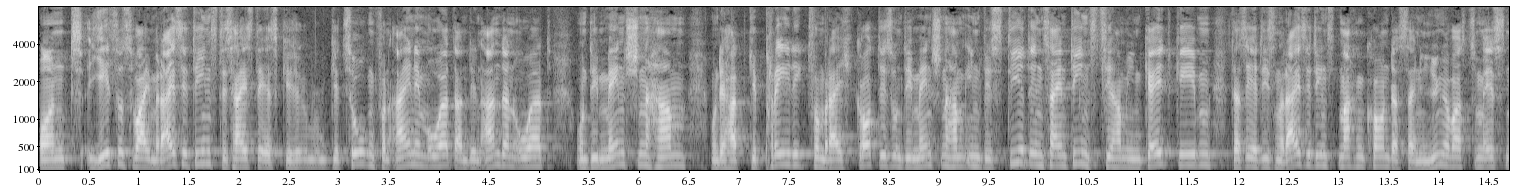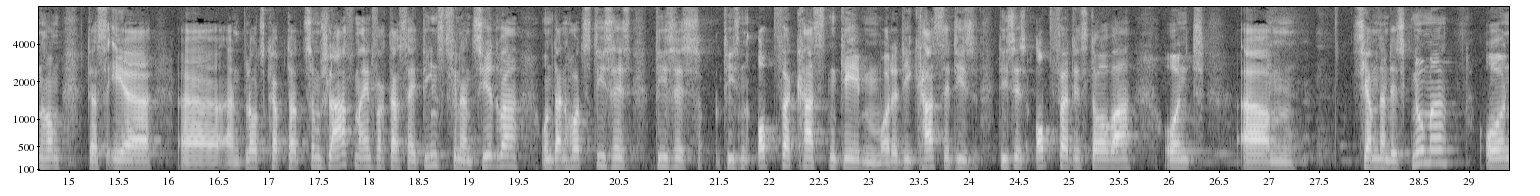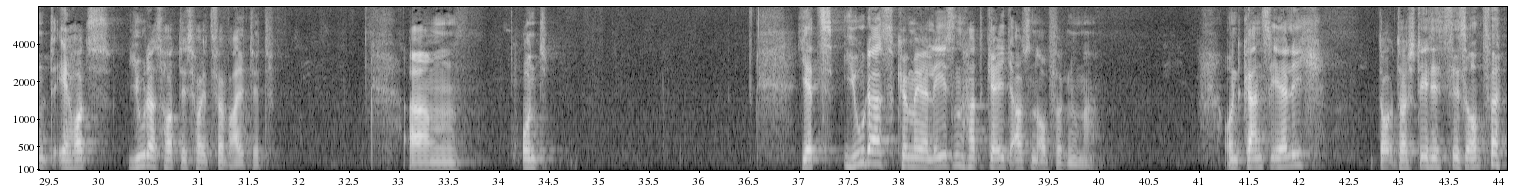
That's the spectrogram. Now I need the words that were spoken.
Und Jesus war im Reisedienst, das heißt, er ist gezogen von einem Ort an den anderen Ort und die Menschen haben, und er hat gepredigt vom Reich Gottes und die Menschen haben investiert in seinen Dienst. Sie haben ihm Geld gegeben, dass er diesen Reisedienst machen kann, dass seine Jünger was zum Essen haben, dass er äh, einen Platz gehabt hat zum Schlafen, einfach, dass sein Dienst finanziert war. Und dann hat es dieses, dieses, diesen Opferkasten gegeben oder die Kasse, dieses, dieses Opfer, das da war. Und ähm, sie haben dann das genommen und er hat's, Judas hat das halt verwaltet. Ähm, und jetzt, Judas, können wir ja lesen, hat Geld aus dem Opfer genommen. Und ganz ehrlich, da, da steht jetzt das Opfer.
